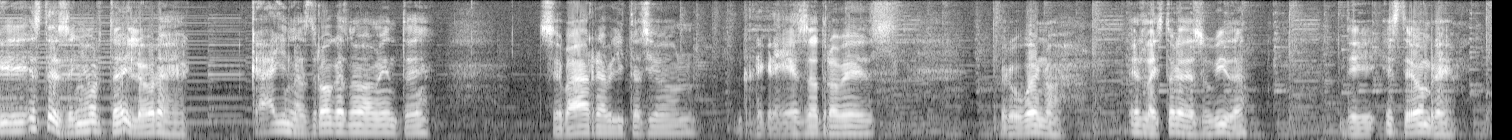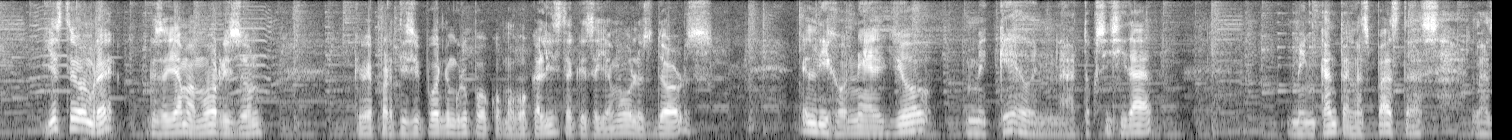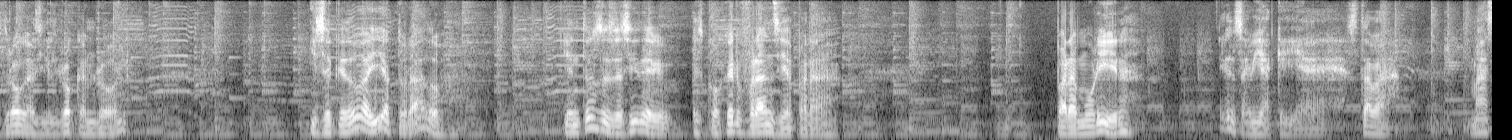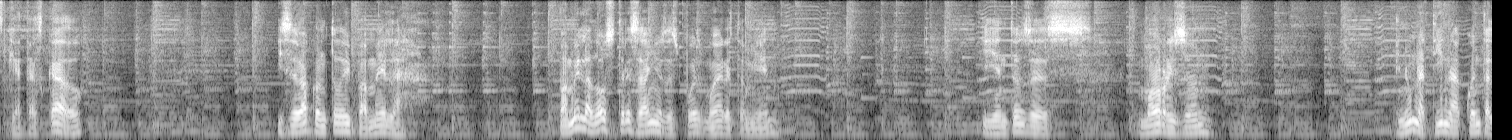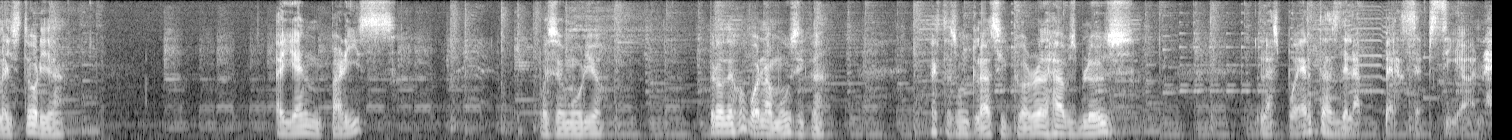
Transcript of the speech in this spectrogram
Que este señor Taylor eh, cae en las drogas nuevamente, se va a rehabilitación, regresa otra vez. Pero bueno, es la historia de su vida, de este hombre. Y este hombre, que se llama Morrison, que participó en un grupo como vocalista que se llamó Los Doors, él dijo, Nel, yo me quedo en la toxicidad, me encantan las pastas, las drogas y el rock and roll. Y se quedó ahí atorado. Y entonces decide escoger Francia para para morir. Él sabía que ya estaba más que atascado. Y se va con todo y Pamela. Pamela dos, tres años después muere también. Y entonces Morrison en una tina cuenta la historia. Allá en París, pues se murió. Pero dejó buena música. Este es un clásico, Red House Blues. Las puertas de la percepción.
